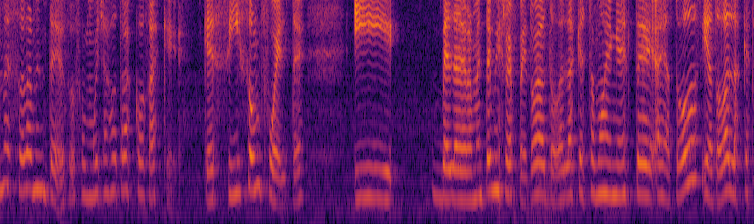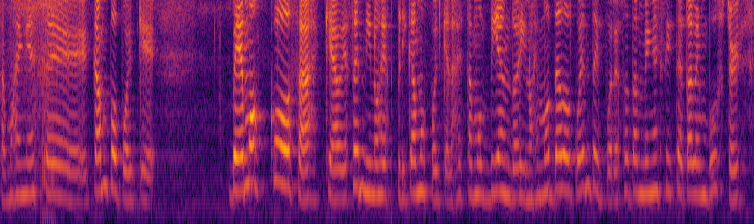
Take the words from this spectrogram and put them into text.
no es solamente eso, son muchas otras cosas que, que sí son fuertes. Y verdaderamente mis respetos a todas las que estamos en este, a todos y a todas las que estamos en este campo, porque vemos cosas que a veces ni nos explicamos porque las estamos viendo y nos hemos dado cuenta y por eso también existe Talent Boosters,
